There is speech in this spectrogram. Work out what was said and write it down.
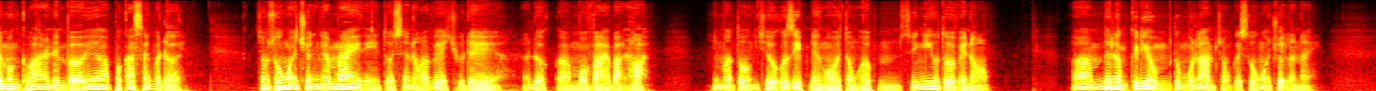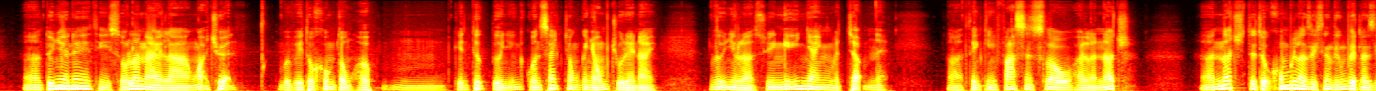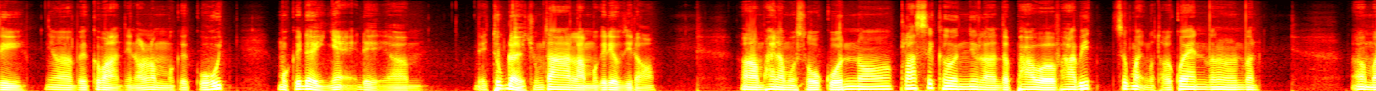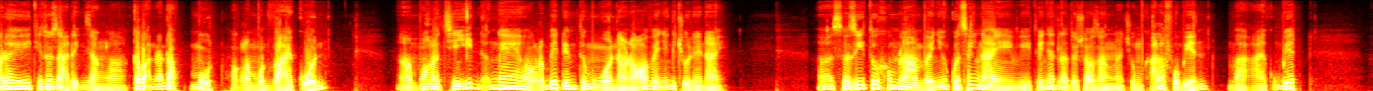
Chào mừng các bạn đã đến với à, podcast sách và đời. Trong số ngoại truyện ngày hôm nay thì tôi sẽ nói về chủ đề đã được à, một vài bạn hỏi nhưng mà tôi cũng chưa có dịp để ngồi tổng hợp suy nghĩ của tôi về nó. À, đây là một cái điều tôi muốn làm trong cái số ngoại truyện lần này. À, tuy nhiên ấy, thì số lần này là ngoại truyện bởi vì tôi không tổng hợp um, kiến thức từ những cuốn sách trong cái nhóm chủ đề này. Ví dụ như là suy nghĩ nhanh và chậm này, uh, thinking fast and slow hay là nudge. Uh, nudge thì tôi không biết là dịch sang tiếng Việt là gì nhưng mà về cơ bản thì nó là một cái cú hích một cái đẩy nhẹ để um, để thúc đẩy chúng ta làm một cái điều gì đó. Um, hay là một số cuốn nó classic hơn như là The Power of Habit sức mạnh của thói quen vân vân vân. Um, ở đây thì tôi giả định rằng là các bạn đã đọc một hoặc là một vài cuốn um, hoặc là chỉ ít đã nghe hoặc là biết đến từ một nguồn nào đó về những cái chủ đề này. Uh, sở dĩ tôi không làm về những cuốn sách này vì thứ nhất là tôi cho rằng là chúng khá là phổ biến và ai cũng biết.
